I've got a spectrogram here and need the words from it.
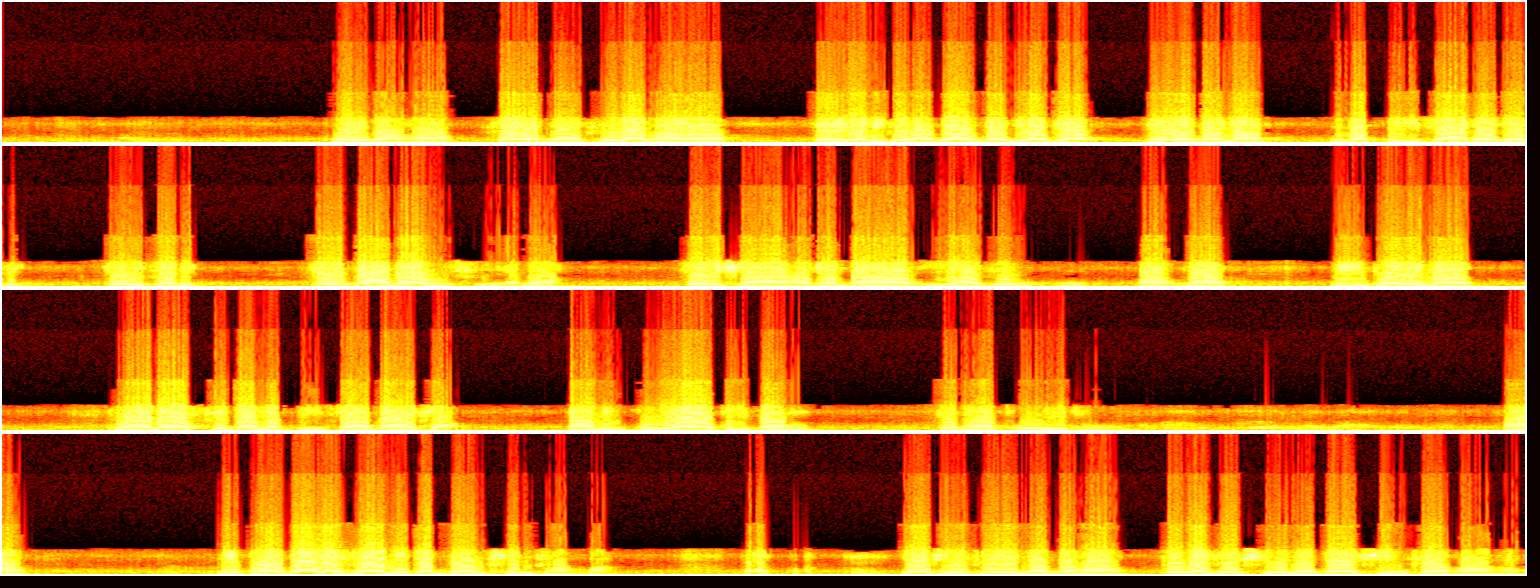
可以吧？哈，所以我们来示范看呢。第一个，你先把这张转进来就；第二个呢，你的笔刷在这里，就是这里，最大到五十，有没有？最小好像到一还是五五？好，那你可以呢调到适当的笔刷大小，把你不要的地方给它涂一涂。啊，你拍照的时候，你总不能清场吧？尤其是那个哈，这个就是那个新色花海，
